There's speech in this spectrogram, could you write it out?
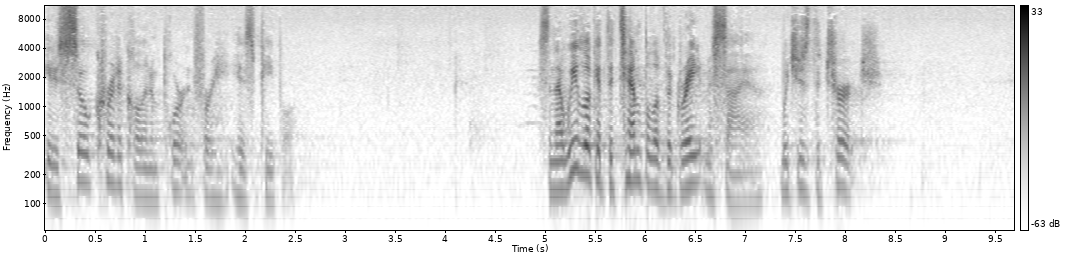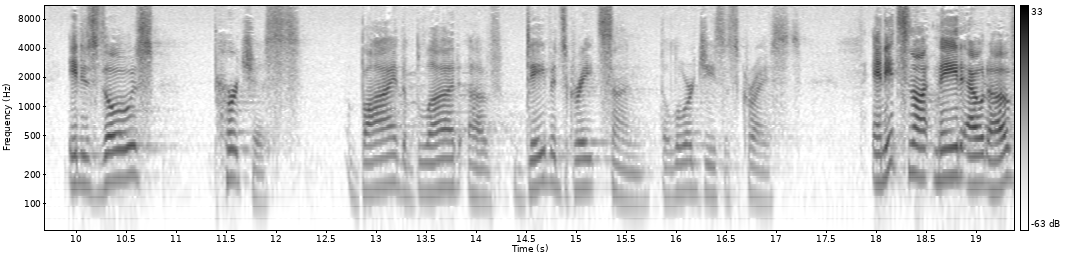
it is so critical and important for his people. So now we look at the temple of the great Messiah, which is the church. It is those purchased by the blood of David's great son, the Lord Jesus Christ. And it's not made out of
